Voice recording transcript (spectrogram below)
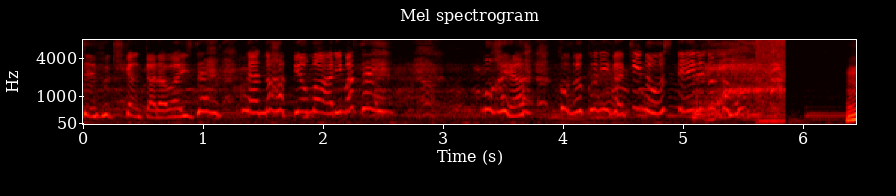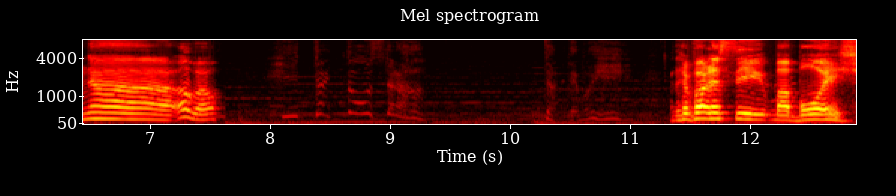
政府機関からは依然何の発表もありませんもはやこの国が機能しているのかも Nah, oh well. They're about to see my boy.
